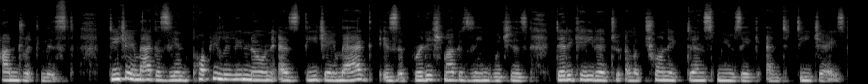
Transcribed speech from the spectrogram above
100 list. DJ Magazine, popularly known as DJ Mag, is a British magazine which is dedicated to electronic dance music and DJs.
